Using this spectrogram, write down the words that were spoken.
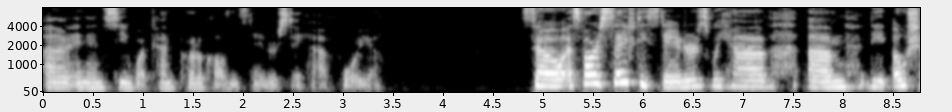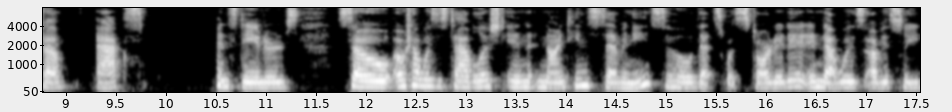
uh, and then see what kind of protocols and standards they have for you. So as far as safety standards, we have um, the OSHA acts and standards. So OSHA was established in 1970, so that's what started it, and that was obviously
